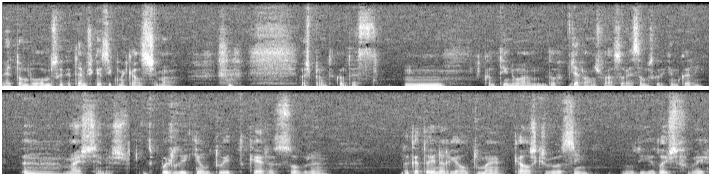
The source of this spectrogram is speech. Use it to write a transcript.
é tão boa a música que até me esqueci como é que ela se chamava. Mas pronto, acontece. Hum, continuando, já vamos falar sobre essa música daqui a um bocadinho. Uh, mais cenas. Depois li aqui um tweet que era sobre da Catarina Real Tomé, que ela escreveu assim no dia 2 de fevereiro.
